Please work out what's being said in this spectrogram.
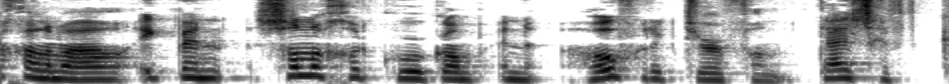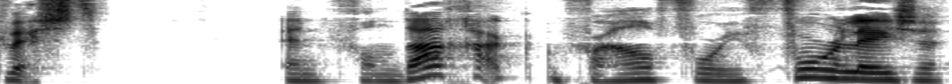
Dag allemaal, ik ben Sanne Groot-Koerkamp en hoofdredacteur van tijdschrift Quest. En vandaag ga ik een verhaal voor je voorlezen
